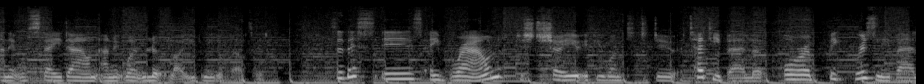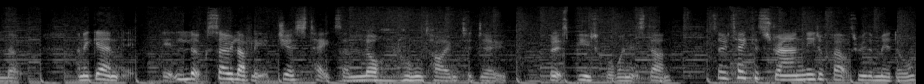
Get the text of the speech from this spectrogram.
and it will stay down and it won't look like you've needle felted. So this is a brown just to show you if you wanted to do a teddy bear look or a big grizzly bear look. And again it, it looks so lovely it just takes a long long time to do but it's beautiful when it's done so take a strand, needle felt through the middle.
